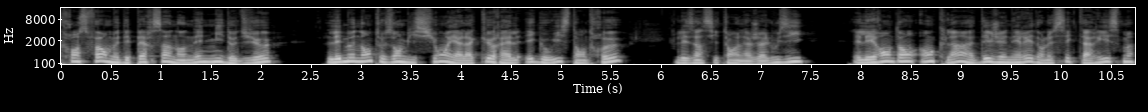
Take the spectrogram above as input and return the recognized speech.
transforment des personnes en ennemis de Dieu, les menant aux ambitions et à la querelle égoïste entre eux, les incitant à la jalousie, et les rendant enclins à dégénérer dans le sectarisme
